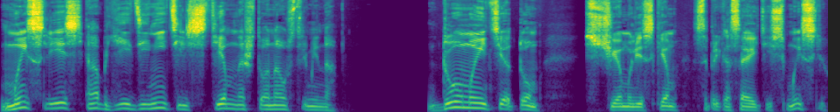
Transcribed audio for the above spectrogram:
Мысль есть объединитель с тем, на что она устремлена. Думайте о том, с чем или с кем соприкасаетесь мыслью,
